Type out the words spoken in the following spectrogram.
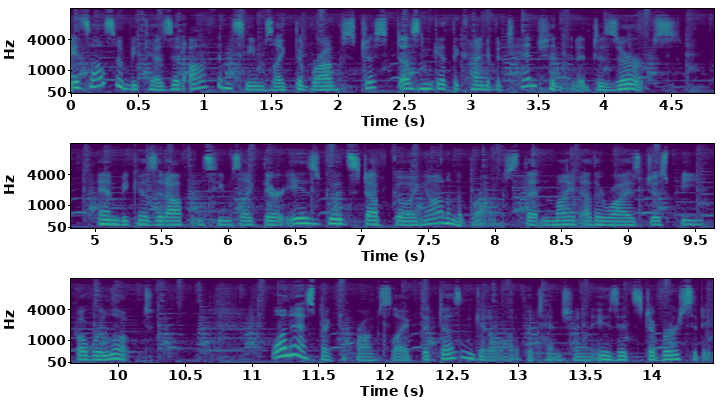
It's also because it often seems like the Bronx just doesn't get the kind of attention that it deserves. And because it often seems like there is good stuff going on in the Bronx that might otherwise just be overlooked. One aspect of Bronx life that doesn't get a lot of attention is its diversity.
